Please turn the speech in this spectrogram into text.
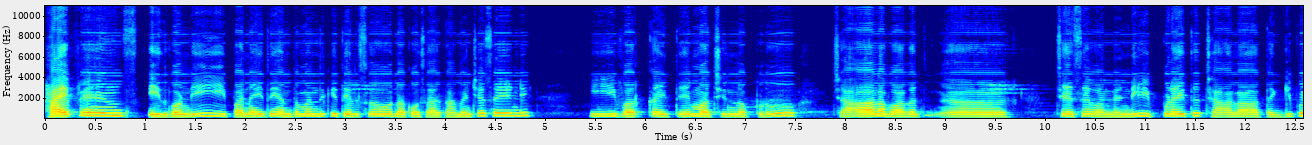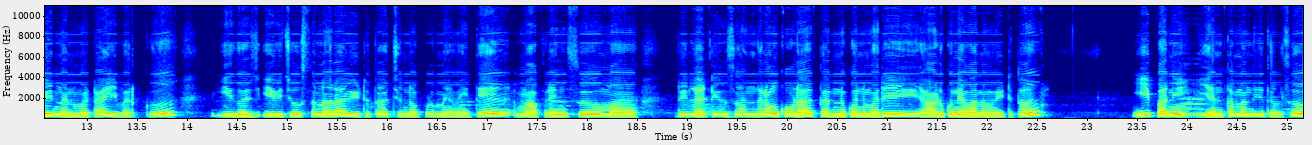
హాయ్ ఫ్రెండ్స్ ఇదిగోండి ఈ పని అయితే ఎంతమందికి తెలుసో నాకు ఒకసారి కామెంట్ చేసేయండి. ఈ వర్క్ అయితే మా చిన్నప్పుడు చాలా బాగా చేసేవాళ్ళండి. ఇప్పుడైతే చాలా తగ్గిపోయిందనమాట ఈ వర్క్. ఇగో ఇవి చూస్తున్నారా వీటితో? చిన్నప్పుడు మేమైతే మా ఫ్రెండ్స్ మా రిలేటివ్స్ అందరం కూడా తన్నుకొని మరీ ఆడుకునే వాళ్ళం వీటితో. ఈ పని ఎంతమందికి తెలుసో?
